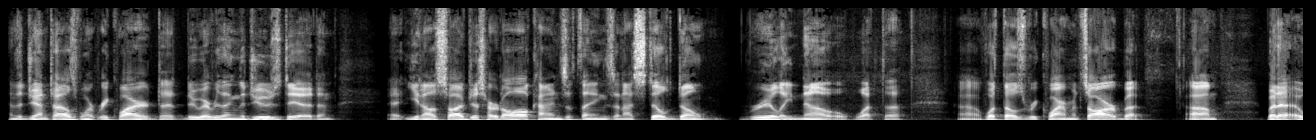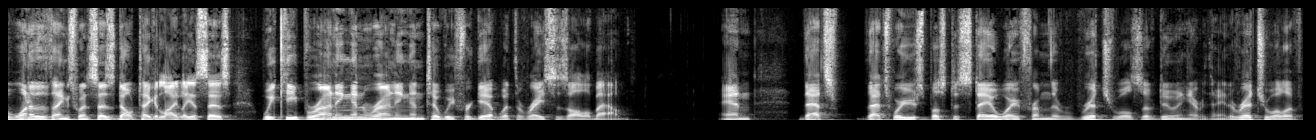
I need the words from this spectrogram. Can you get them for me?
And the Gentiles weren't required to do everything the Jews did. And, uh, you know, so I've just heard all kinds of things, and I still don't really know what the, uh, what those requirements are. But, um, but uh, one of the things when it says don't take it lightly, it says we keep running and running until we forget what the race is all about. And that's that's where you're supposed to stay away from the rituals of doing everything. The ritual of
